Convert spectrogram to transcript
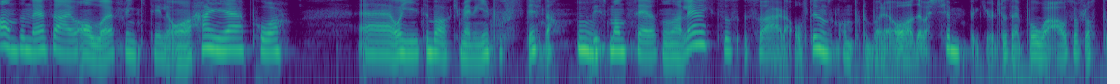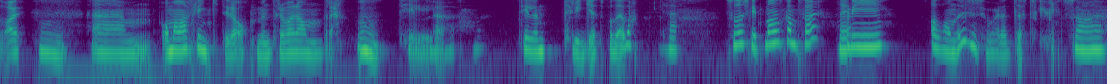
Annet enn det så er jo alle flinke til å heie på eh, og gi tilbakemeldinger positivt. da. Hvis man ser at noen har lekt, så, så er det alltid noen som kommer bort og bare 'Å, det var kjempekult å se på. Wow, så flott det var'. Um, og man er flinke til å oppmuntre hverandre til, eh, til en trygghet på det, da. Ja. Så da slipper man å skamme seg, Ja. fordi alle andre syns jo bare det er dødskult, så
